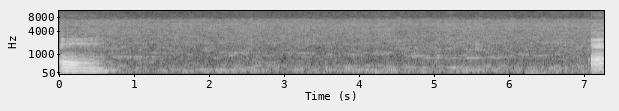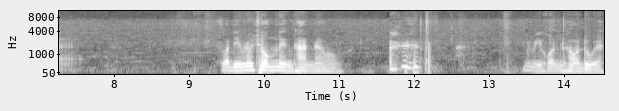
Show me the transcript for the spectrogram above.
เออเอ่อสวัสดีผู้ชมหนึ่งท่านนะครับผม ไม่มีคนเข้ามาดูเลย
